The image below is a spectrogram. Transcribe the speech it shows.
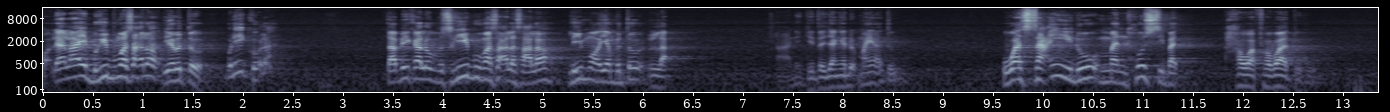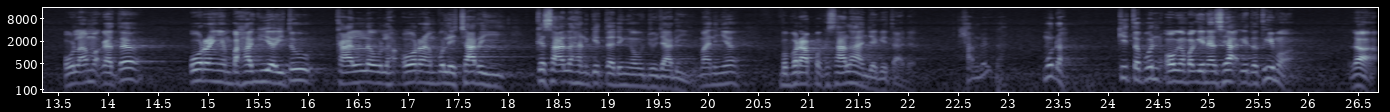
Hak lain-lain beribu masalah, dia betul. Boleh ikutlah. Tapi kalau seribu masalah salah, lima yang betul, lah. Ha, ni kita jangan duk mayak tu. Wasa'idu man husibat hawafawatuhu. Ulama kata, orang yang bahagia itu, kalaulah orang boleh cari kesalahan kita dengan ujung jari. Maknanya, beberapa kesalahan je kita ada. Alhamdulillah. Mudah. Kita pun orang bagi nasihat kita terima. Tak.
